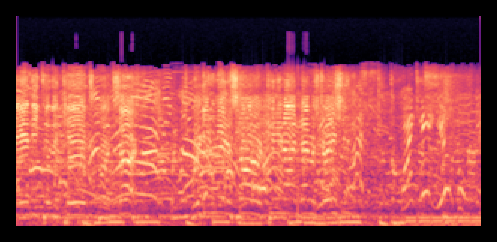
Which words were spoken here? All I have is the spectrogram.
candy to the kids, but sir, we're getting ready to start our canine demonstration. Why can't you hold it?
